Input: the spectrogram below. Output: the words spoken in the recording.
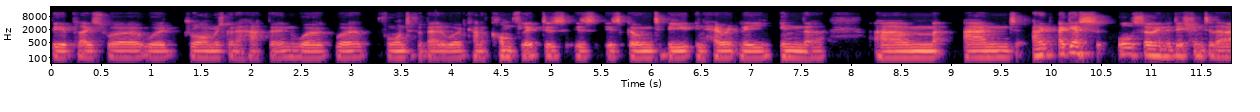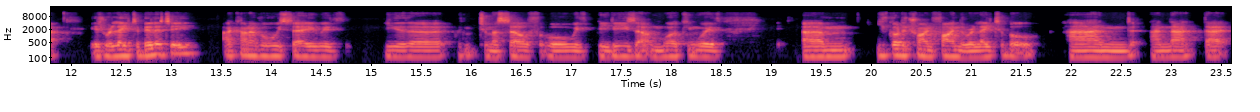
be a place where where drama is going to happen, where where for want of a better word, kind of conflict is is is going to be inherently in there. Um, and I, I guess also in addition to that is relatability. I kind of always say with either to myself or with PDs that I'm working with, um, you've got to try and find the relatable, and and that that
